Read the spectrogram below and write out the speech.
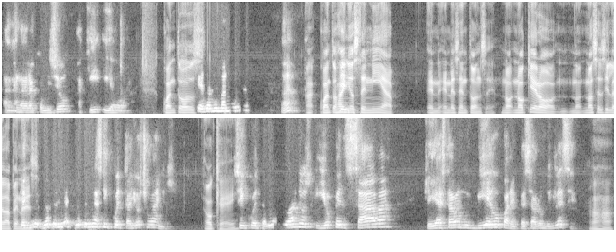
hagas la gran comisión aquí y ahora. ¿Cuántos, ¿Ah? Ah, ¿cuántos años tenía en, en, ese entonces? No, no quiero, no, no sé si le da pena yo, tenía, yo tenía 58 años. Ok. 58 años y yo pensaba que ya estaba muy viejo para empezar una iglesia. Ajá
